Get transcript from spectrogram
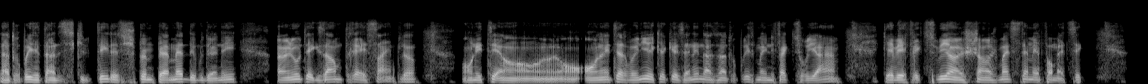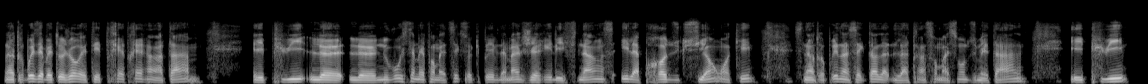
l'entreprise est en difficulté. si je peux me permettre de vous donner un autre exemple très simple, on, était on, a intervenu il y a quelques années dans une entreprise manufacturière qui avait effectué un changement de système informatique. L'entreprise avait toujours été très, très rentable. Et puis, le, nouveau système informatique s'occupait évidemment de gérer les finances et la production. OK? C'est une entreprise dans le secteur de la, transformation du métal. Et puis,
